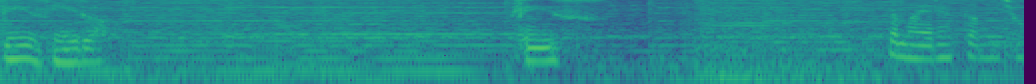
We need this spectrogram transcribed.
प्लीज़ मीरा। प्लीज़। समायरा समझो।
